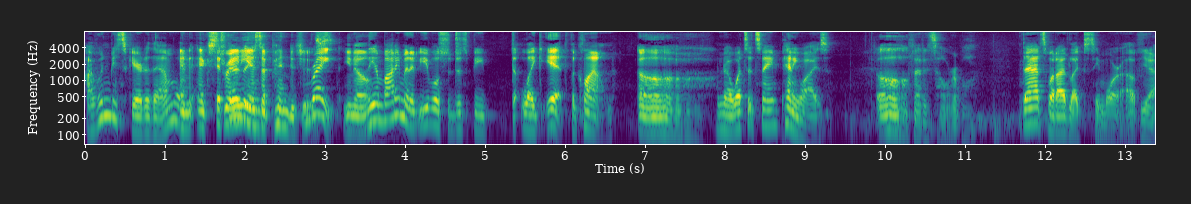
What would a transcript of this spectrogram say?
I wouldn't be scared of them. And they're the- extraneous appendages. Right. You know. The embodiment of evil should just be like it, the clown. oh. No, what's its name? Pennywise. Oh, that is horrible. That's what I'd like to see more of. Yeah.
